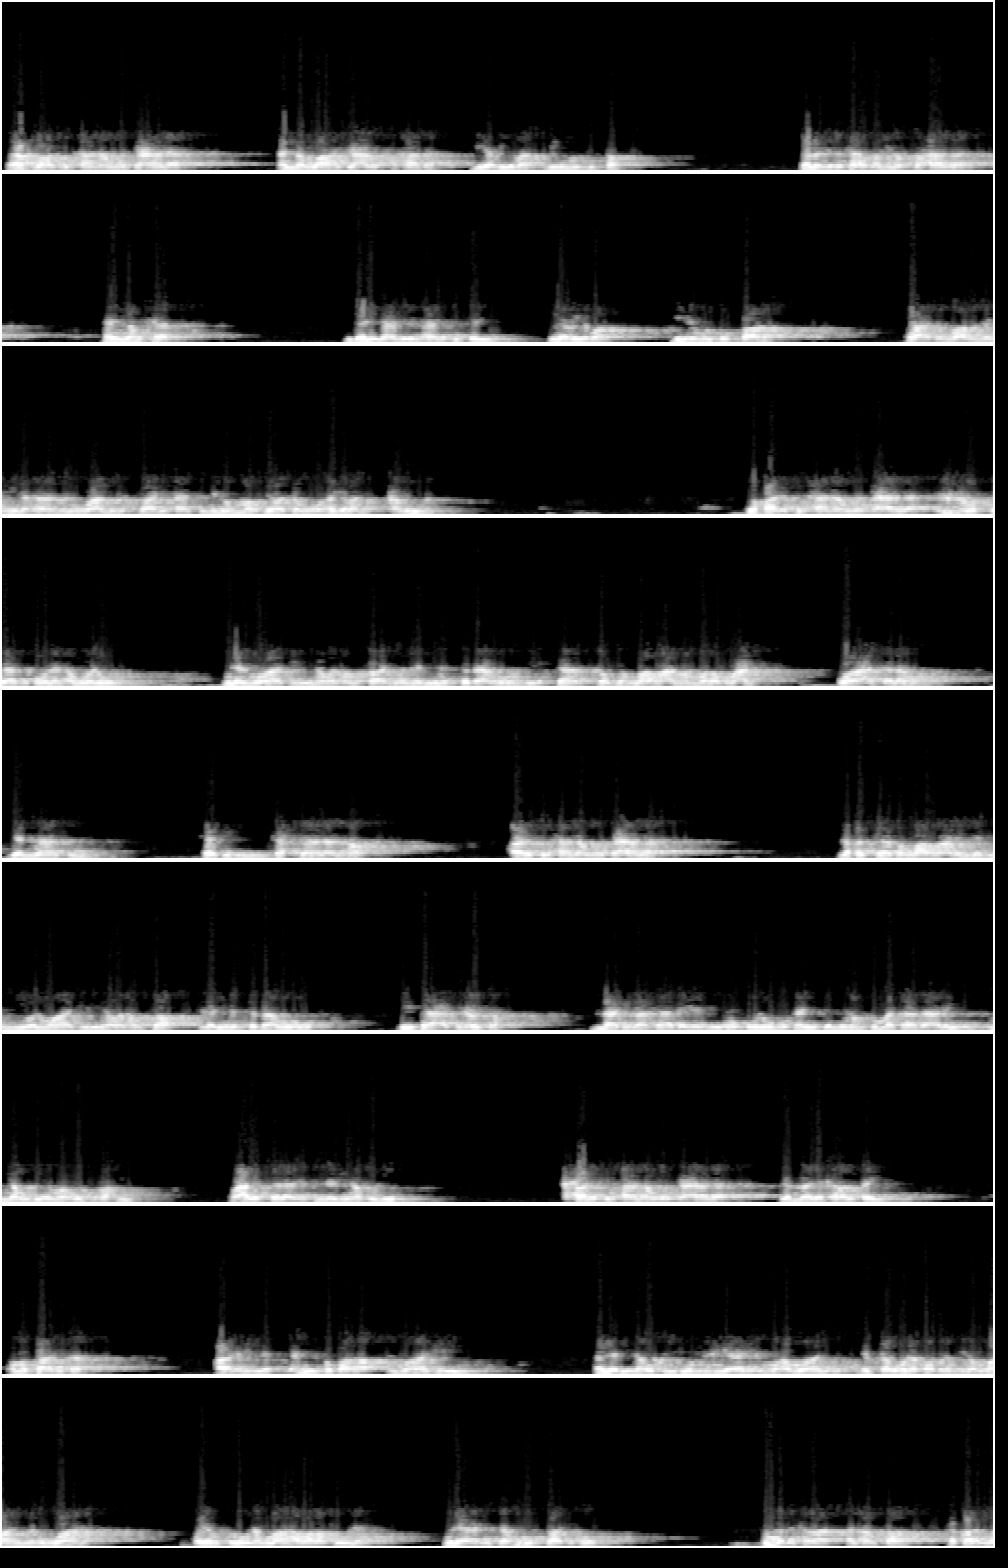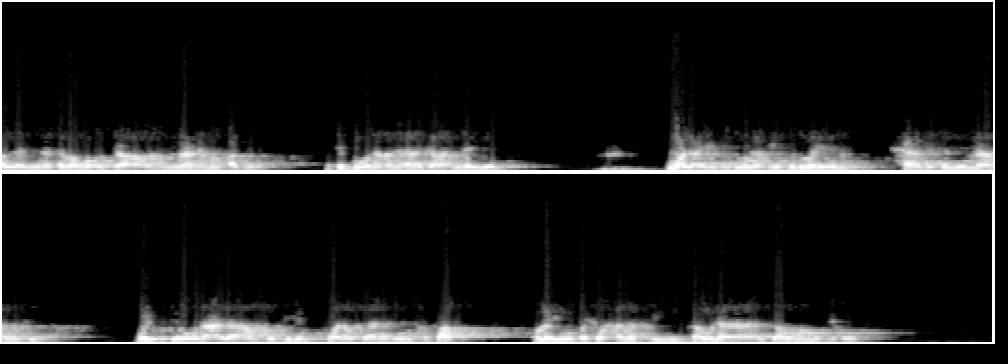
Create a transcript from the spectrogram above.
فأخبر سبحانه وتعالى أن الله جعل الصحابة ليغيظ بهم الكفار. فمن اغتاظ من الصحابة فإنه كافر بدليل هذه الآية الكريمة ليغيظ بهم الكفار. وعد الله الذين آمنوا وعملوا الصالحات منهم مغفرة وأجرا عظيما. وقال سبحانه وتعالى والسابقون الأولون من المهاجرين والأنصار والذين اتبعوهم بإحسان رضي الله عنهم ورضوا عنه. وأعد لهم جنات تجري تحتها الأنهار. قال سبحانه وتعالى لقد تاب الله على النبي والمهاجرين والأنصار الذين اتبعوه في ساعة العسرة. بعد ما كاد يزيغ قلوب فريق منهم ثم تاب عليهم. إنه بهم رؤوف رحيم. وعلى الثلاثه الذين قلوهم قال سبحانه وتعالى لما ذكر القيد ومصارفه قال للفقراء المهاجرين الذين أخرجوا من ديارهم وأموالهم يبتغون فضلا من الله ورضوانه وينصرون الله ورسوله. أولئك هم الصادقون. ثم ذكر الأنصار فقال والذين تبوأوا الدار والإيمان من قبلهم يحبون من هاجر إليهم ولا يجدون في صدورهم حاجة مما أوتوا ويؤثرون على أنفسهم ولو كان بهم خصاصة ومن يوق شح نفسه فأولئك هم المفلحون.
